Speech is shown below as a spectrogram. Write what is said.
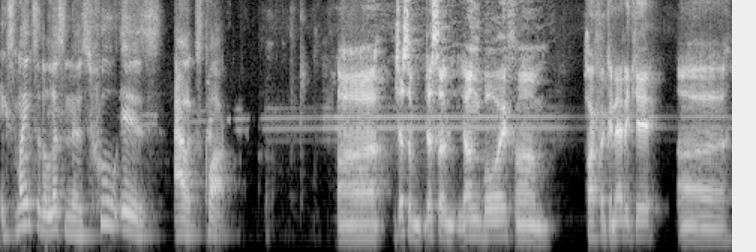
Explain to the listeners who is Alex Clark. Uh, just a just a young boy from Hartford, Connecticut. Uh,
